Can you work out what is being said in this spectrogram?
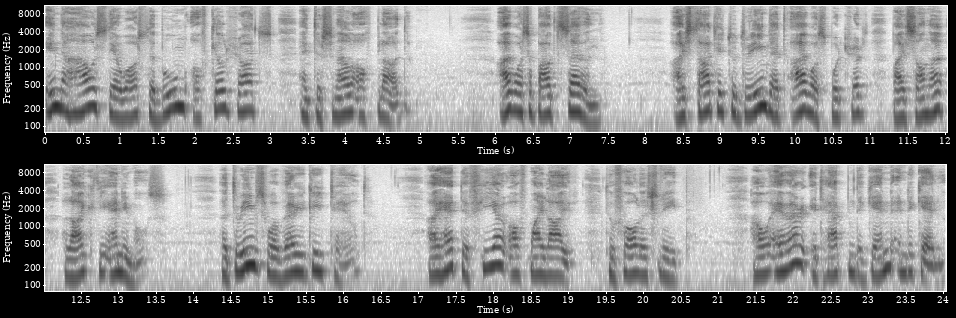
In the house there was the boom of kill shots and the smell of blood. I was about seven. I started to dream that I was butchered by Sonner like the animals. The dreams were very detailed. I had the fear of my life to fall asleep. However, it happened again and again.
